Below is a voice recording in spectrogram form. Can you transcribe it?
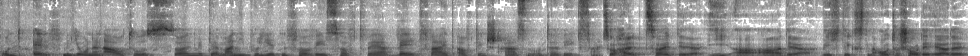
Rund 11 Millionen Autos sollen mit der manipulierten VW-Software weltweit auf den Straßen unterwegs sein. Zur Halbzeit der IAA, der wichtigsten Autoschau der Erde,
